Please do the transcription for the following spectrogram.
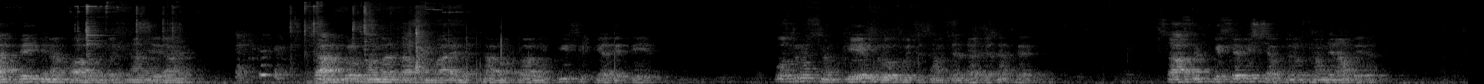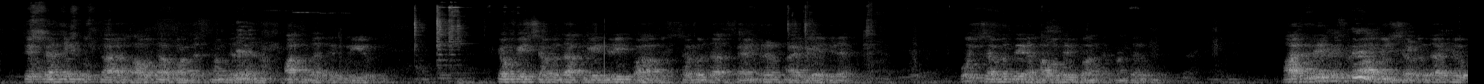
ਅੱਜ ਦੇ ਇਹਨਾਂ ਪਾਵਨ ਬਚਨਾਂ ਦੇ ਰਾਹੀਂ ਸਾਨੂੰ ਗੁਰੂ ਅਮਰਦਾਸ ਮਹਾਰਾਜ ਨੇ ਤੁਹਾਨੂੰ ਕੀ ਸਿੱਖਿਆ ਦਿੱਤੀ ਹੈ। ਉਸ ਨੂੰ ਸੰਖੇਪ ਰੂਪ ਵਿੱਚ ਸਮਝਣ ਦਾ ਯਤਨ ਕਰੇ ਸਾਸਨ ਕਿਸੇ ਵੀ ਸ਼ਬਦ ਨੂੰ ਸਮਝਣਾ ਹੋਵੇ ਨਾ, ਤੇ ਪਹਿਲੇ ਉਸ ਦਾ ਰਹਾਉ ਦਾ ਬੰਦ ਸਮਝ ਲੈਣਾ ਅੱਤ ਦਾ ਜ਼ਰੂਰੀ ਹੋ ਕਿਉਂਕਿ ਸ਼ਬਦ ਦਾ ਕੇਂਦਰੀ ਭਾਵ ਸ਼ਬਦ ਦਾ ਸੈਂਟਰਲ ਆਈਡੀਆ ਜਿਹੜਾ ਹੈ, ਉਹ ਸ਼ਬਦ ਦੇ ਰਹਾਉ ਦੇ ਬੰਦ ਅੰਦਰ ਹੁੰਦਾ। ਅੱਜ ਦੇ ਇਸ ਭਾਵੀ ਸ਼ਬਦ ਦਾ ਜੋ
